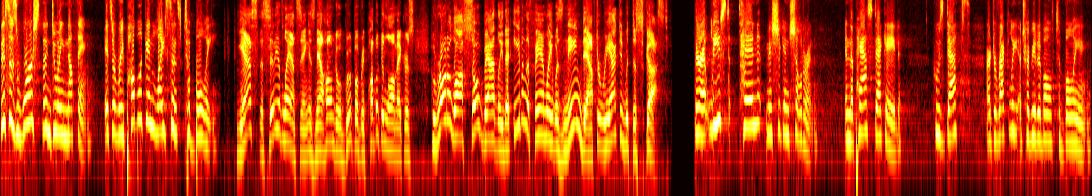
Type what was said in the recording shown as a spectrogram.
This is worse than doing nothing. It's a Republican license to bully. Yes, the city of Lansing is now home to a group of Republican lawmakers who wrote a law so badly that even the family was named after reacted with disgust. There are at least 10 Michigan children in the past decade whose deaths are directly attributable to bullying.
